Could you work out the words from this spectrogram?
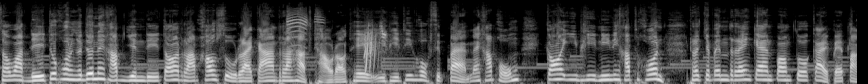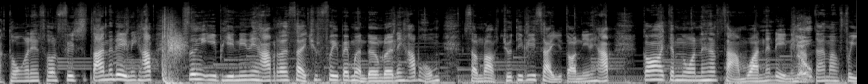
สวัสดีทุกคนกันด้วยนะครับ ยินดีต้อนรับเข้าสู่รายการรหัสข่าวเราเท EP ที่ 68 นะครับผม ก็ EP นี้นะครับทุกคนเราจะเป็นแรงแกนปลอมตัวไก่ไปปักธงกันในโซนฟิชสตาร์นั่นเองนะครับซึ่ง EP นี้นะครับเราใส่ชุดฟรีไปเหมือนเดิมเลยนะครับผมสำหรับชุดที่พี่ใส่อยู่ตอนนี้นะครับก็จำนวนนะครับ3วันนั่นเองนะครับได้มาฟรี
